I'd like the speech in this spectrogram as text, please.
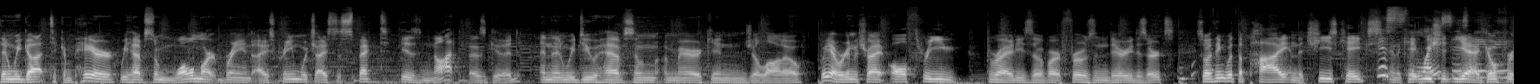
Then we got to compare, we have some Walmart brand ice cream, which I suspect is not as good. And then we do have some American gelato. But yeah, we're gonna try all three varieties of our frozen dairy desserts. Mm -hmm. So I think with the pie and the cheesecakes Just and the cake, we should yeah maybe? go for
